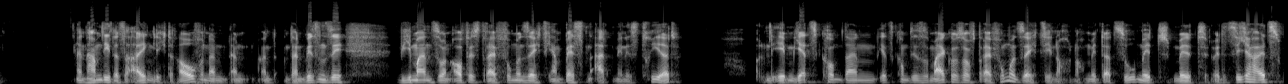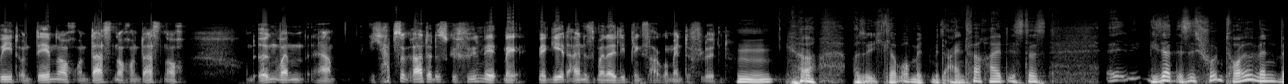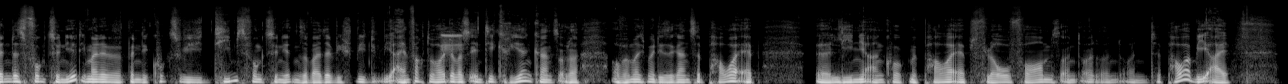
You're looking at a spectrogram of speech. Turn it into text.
Dann haben die das eigentlich drauf und dann, dann, und dann wissen sie, wie man so ein Office 365 am besten administriert. Und eben jetzt kommt dann, jetzt kommt dieses Microsoft 365 noch, noch mit dazu, mit, mit, mit Sicherheitssuite und dem noch und das noch und das noch. Und irgendwann, ja, ich habe so gerade das Gefühl, mir, mir, mir geht eines meiner Lieblingsargumente flöten. Hm, ja, also ich glaube auch mit, mit Einfachheit ist das, äh, wie gesagt, es ist schon toll, wenn, wenn das funktioniert. Ich meine, wenn du guckst, wie Teams funktioniert und so weiter, wie, wie, wie einfach du heute mhm. was integrieren kannst oder auch wenn manchmal diese ganze Power-App Linie anguckt mit Power Apps, Flow, Forms und, und, und, und Power BI.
